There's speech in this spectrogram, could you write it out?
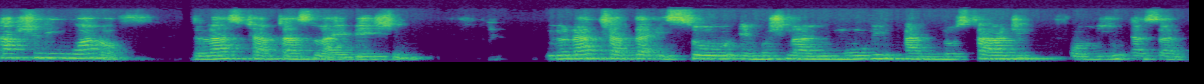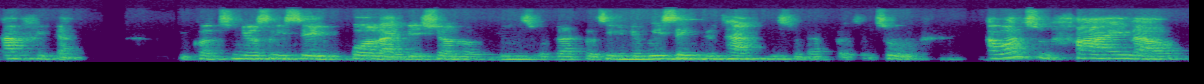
captioning one of the last chapter's libation. You know, that chapter is so emotionally moving and nostalgic for me as an African. You continuously say you pour libation on this or that person, in a way saying you thank this or that person. So I want to find out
